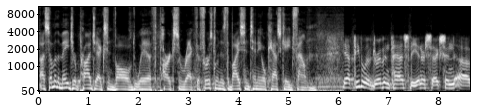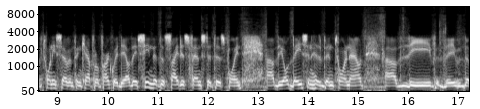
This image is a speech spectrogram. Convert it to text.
Uh, some of the major projects involved with Parks and Rec. The first one is the Bicentennial Cascade Fountain. Yeah, people have driven past the intersection of 27th and Capitol Parkway, Dale. They've seen that the site is fenced at this point. Uh, the old basin has been torn out. Uh, the, the the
